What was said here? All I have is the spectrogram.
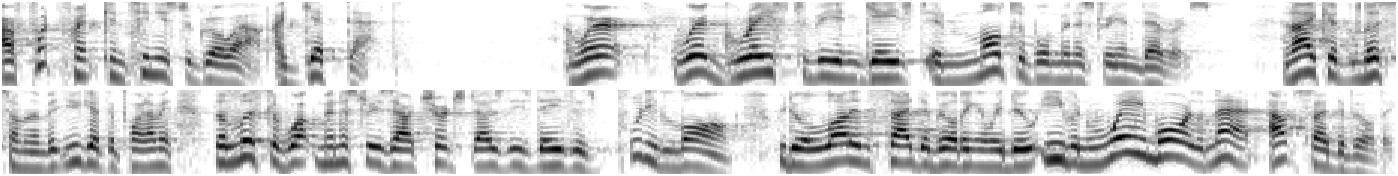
our footprint continues to grow out. I get that. And we're, we're graced to be engaged in multiple ministry endeavors. And I could list some of them, but you get the point. I mean, the list of what ministries our church does these days is pretty long. We do a lot inside the building, and we do even way more than that outside the building.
